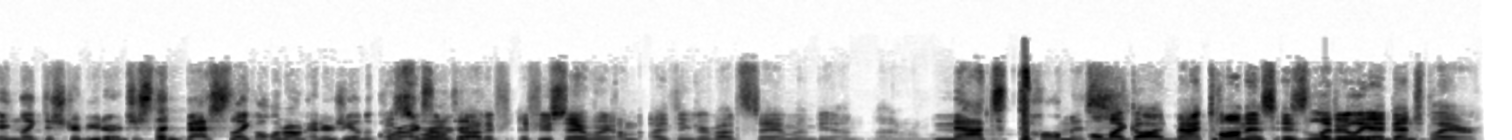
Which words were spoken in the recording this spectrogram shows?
and like distributor, just the best like all around energy on the court. I I, swear saw to God, today. if if you say I'm, I think you're about to say, I'm gonna be. I don't know. Matt Thomas. Oh my God, Matt Thomas is literally a bench player.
